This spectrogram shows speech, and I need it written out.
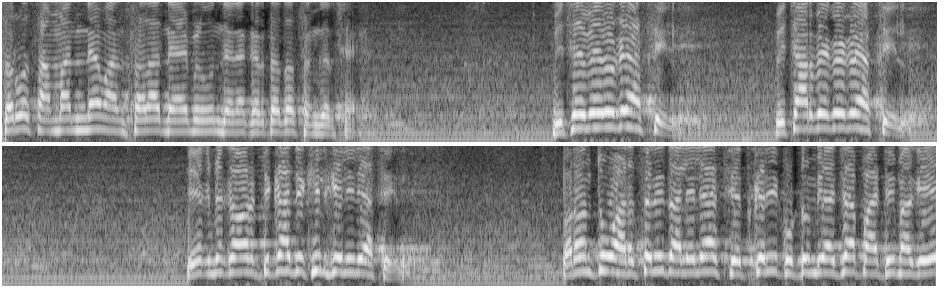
सर्वसामान्य माणसाला न्याय मिळवून देण्याकरिताचा संघर्ष आहे. विषय वेगवेगळे असतील. विचार वेगवेगळे असतील. एकमेकावर टीका देखील केलेली असेल. परंतु अडचणीत आलेल्या शेतकरी कुटुंबियाच्या पाठीमागे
